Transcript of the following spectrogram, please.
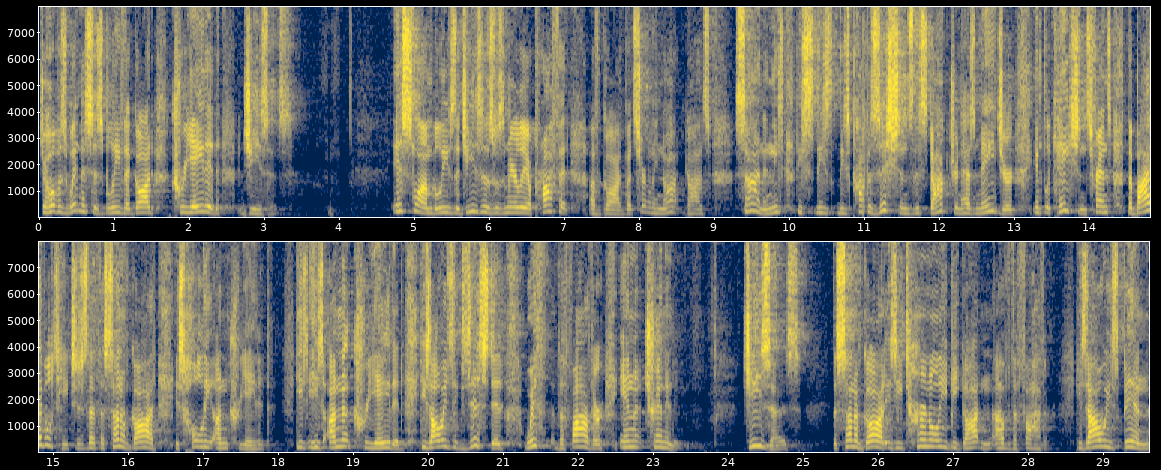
Jehovah's Witnesses believe that God created Jesus. Islam believes that Jesus was merely a prophet of God, but certainly not God's son. And these, these, these, these propositions, this doctrine has major implications. Friends, the Bible teaches that the Son of God is wholly uncreated. He's, he's uncreated. He's always existed with the Father in Trinity. Jesus, the Son of God, is eternally begotten of the Father. He's always been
